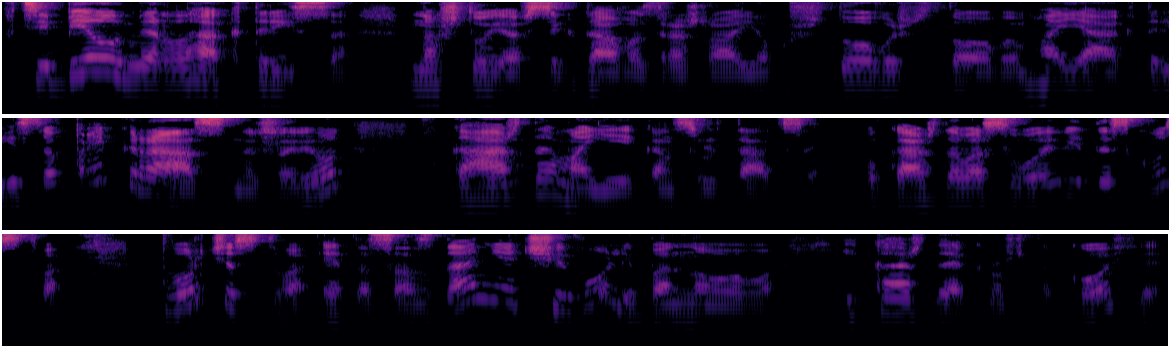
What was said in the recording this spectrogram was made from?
"В тебе умерла актриса". На что я всегда возражаю. "Что вы, что вы, моя актриса прекрасно живет в каждой моей консультации. У каждого свой вид искусства. Творчество- это создание чего-либо нового, и каждая кружка кофе-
